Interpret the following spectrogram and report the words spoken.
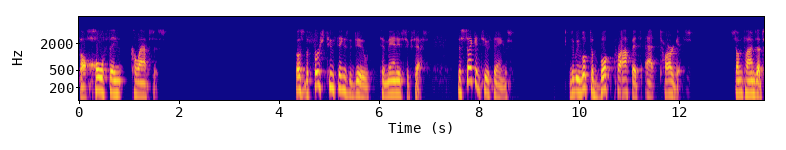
the whole thing collapses. Those are the first two things to do to manage success. The second two things is that we look to book profits at targets. Sometimes that's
